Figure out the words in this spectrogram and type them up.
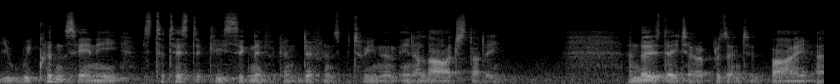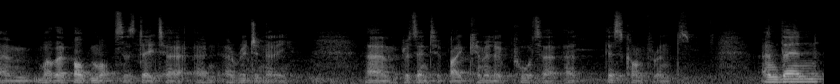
You, we couldn't see any statistically significant difference between them in a large study. And those data are presented by, um, well, they're Bob Motzer's data originally, um, presented by Camillo Porta at this conference. And then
